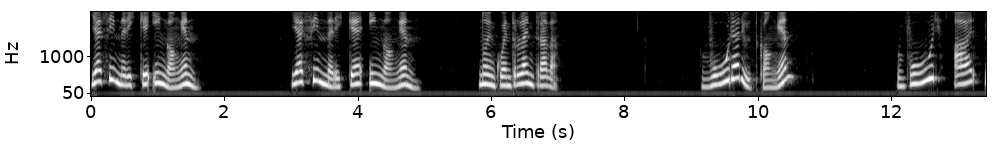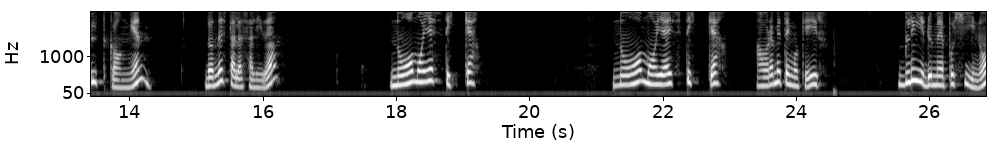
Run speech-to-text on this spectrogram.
Jeg finner ikke inngangen. Jeg finner ikke inngangen. No encuentro la entrada. Hvor er utgangen? Hvor er utgangen? ¿Dónde está la salida? Nå må jeg stikke. Nå må jeg stikke. Ahora me tengo que ir. Blir du med på kino?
